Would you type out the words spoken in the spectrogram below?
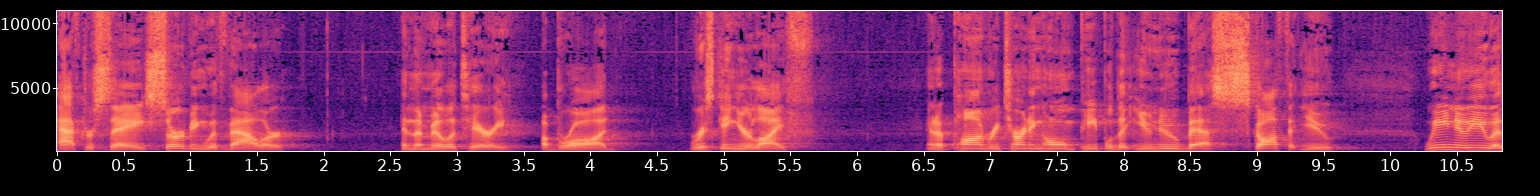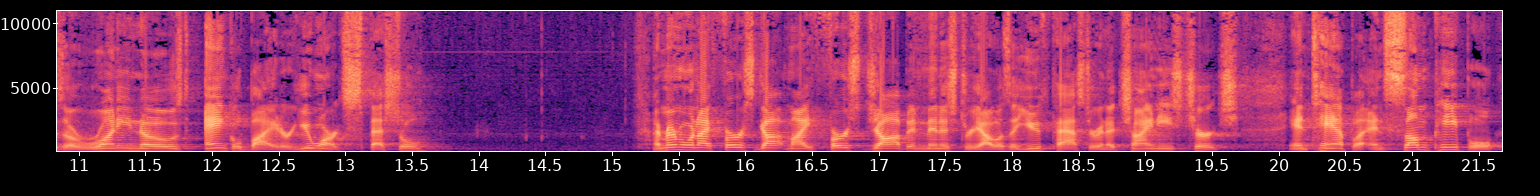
after, say, serving with valor in the military, abroad, risking your life, and upon returning home, people that you knew best scoff at you. We knew you as a runny nosed ankle biter. You aren't special. I remember when I first got my first job in ministry, I was a youth pastor in a Chinese church in Tampa, and some people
